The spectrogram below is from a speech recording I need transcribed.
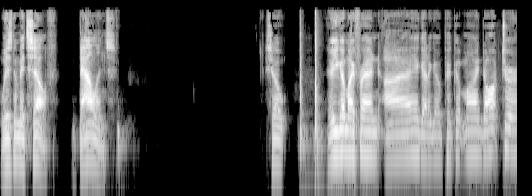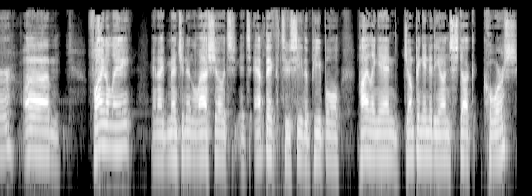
Wisdom itself, balance. So there you go, my friend. I gotta go pick up my doctor. Um, finally, and I mentioned in the last show, it's, it's epic to see the people piling in, jumping into the unstuck course.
